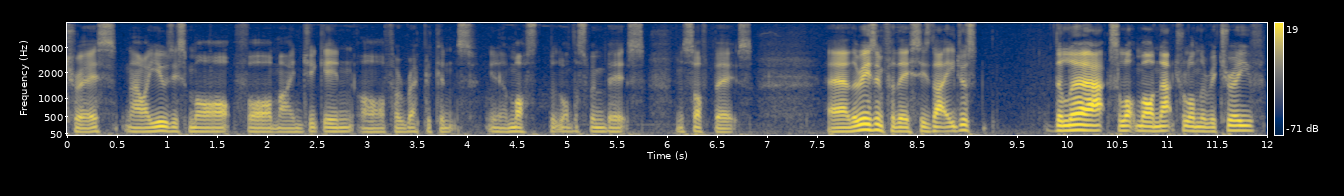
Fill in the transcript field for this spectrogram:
trace, now I use this more for my jigging or for replicants, you know, moss, the swim baits and soft baits. Um, the reason for this is that it just, the lure acts a lot more natural on the retrieve,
